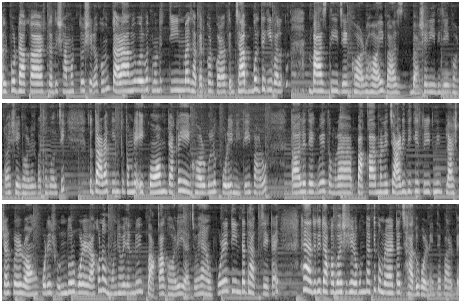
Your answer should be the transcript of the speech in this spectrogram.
অল্প টাকা, যাদের সামর্থ্য সেরকম, তারা আমি বলব তোমাদের টিন বা ঝাপের ঘর করাতে, ঝাপ বলতে কি বলো তো বাঁশ দিয়ে যে ঘর হয়, বাঁশ বাঁশের ইয়ে দিয়ে যে ঘরটা হয় সেই ঘরের কথা বলছি। তো তারা কিন্তু তোমরা এই কম টাকায় এই ঘরগুলো করে নিতেই পারো। তাহলে দেখবে তোমরা পাকা মানে চারিদিকে তুই তুমি প্লাস্টার করে, রং করে, সুন্দর করে রাখো না, মনে হবে যেন তুমি পাকা ঘরেই আছো। হ্যাঁ উপরে টিনটা থাকছে এটাই। হ্যাঁ যদি টাকা পয়সা সেরকম থাকে, তোমরা একটা ছাদু করে নিতে পারবে।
